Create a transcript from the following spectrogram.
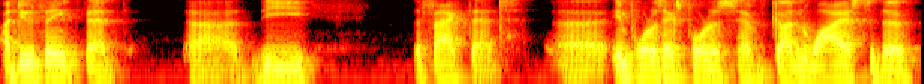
I do think that uh, the the fact that uh, importers exporters have gotten wise to the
